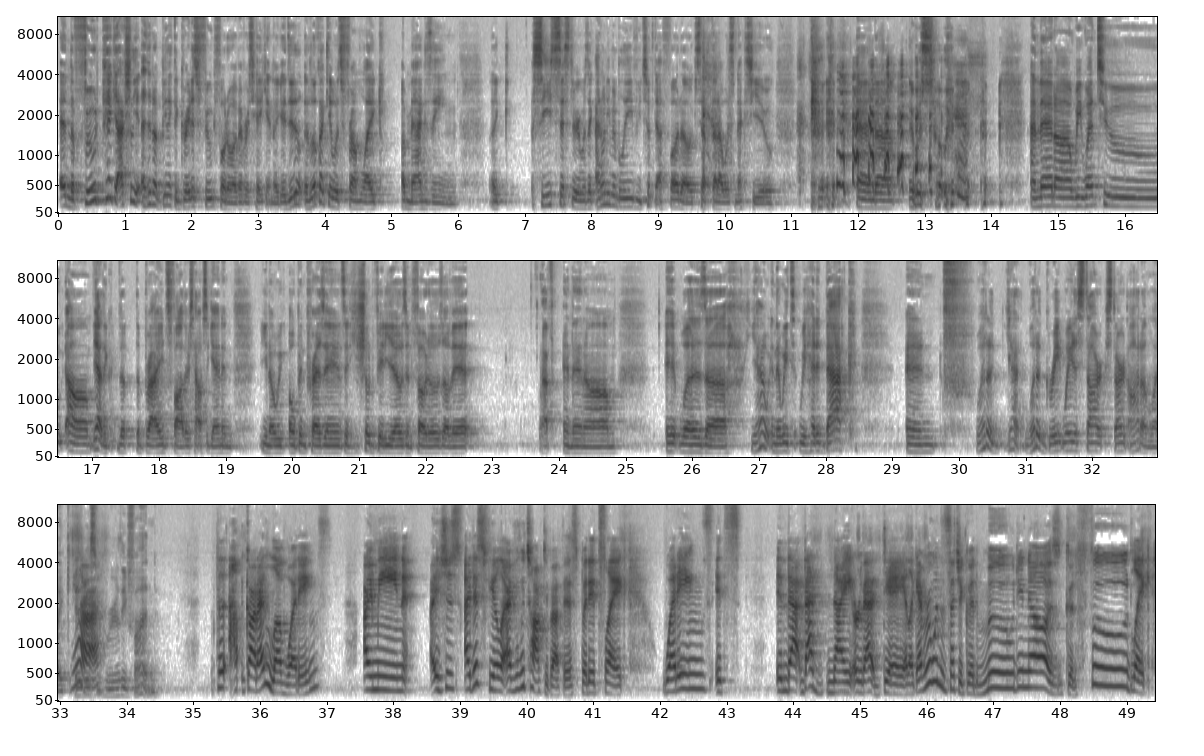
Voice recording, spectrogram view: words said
and the food pic actually ended up being like the greatest food photo I've ever taken. Like it did, it looked like it was from like a magazine. Like C's sister was like, I don't even believe you took that photo, except that I was next to you, and uh, it was so. and then uh, we went to um, yeah the, the the bride's father's house again, and you know we opened presents, and he showed videos and photos of it, and then um, it was uh, yeah, and then we t- we headed back, and what a yeah, what a great way to start start autumn. Like Yeah. it was really fun. The, God, I love weddings. I mean, it's just I just feel I mean, we talked about this, but it's like weddings. It's in that that night or that day, like everyone's in such a good mood. You know, it's good food. Like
